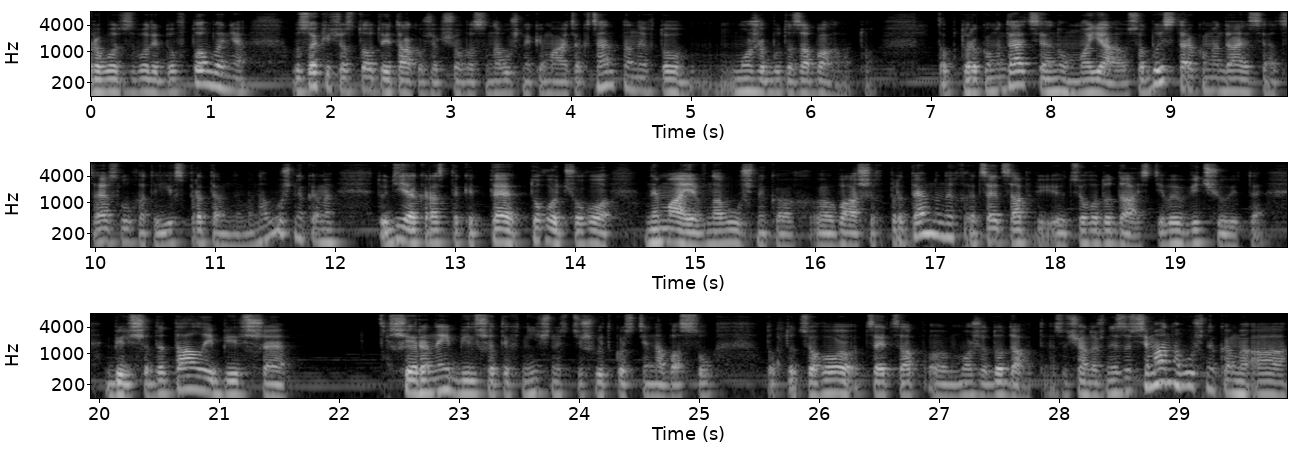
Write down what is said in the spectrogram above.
е, зводить до втомлення. Високі частоти, і також, якщо у вас наушники мають акцент на них, то може бути забагато. Тобто рекомендація, ну, моя особиста рекомендація це слухати їх з притемними навушниками. Тоді якраз таки те, того, чого немає в навушниках е, ваших притемнених, цей ЦАП цього додасть, і ви відчуєте більше деталей, більше. Ширини більше технічності, швидкості на басу. Тобто цього цей ЦАП е, може додати. Звичайно ж, не з усіма навушниками, а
